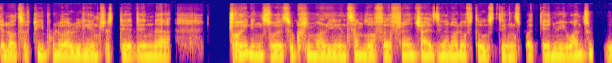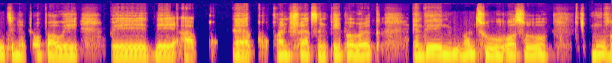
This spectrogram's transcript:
a lot of people who are really interested in uh, joining Soweto Creamery in terms of uh, franchising and all of those things. But then we want to do it in a proper way where there are uh, contracts and paperwork. And then we want to also move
